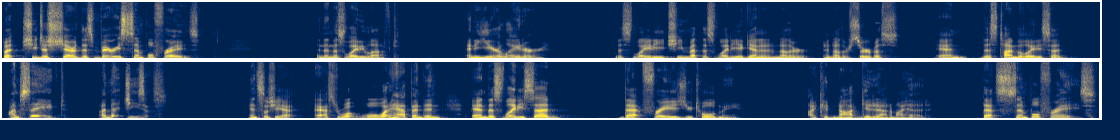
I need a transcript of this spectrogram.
But she just shared this very simple phrase. And then this lady left. And a year later, this lady, she met this lady again in another another service, and this time the lady said, "I'm saved. I met Jesus." And so she asked her, "What? Well, what happened?" And and this lady said, "That phrase you told me, I could not get it out of my head. That simple phrase,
